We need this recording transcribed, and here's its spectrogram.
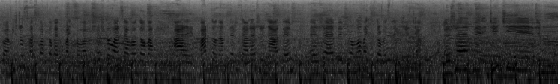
Szkoła Mistrzostwa Sportowego, Państwowa Wyższa Szkoła Zawodowa, ale bardzo nam też zależy na tym, żeby promować zdrowy styl życia, żeby dzieci mm,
